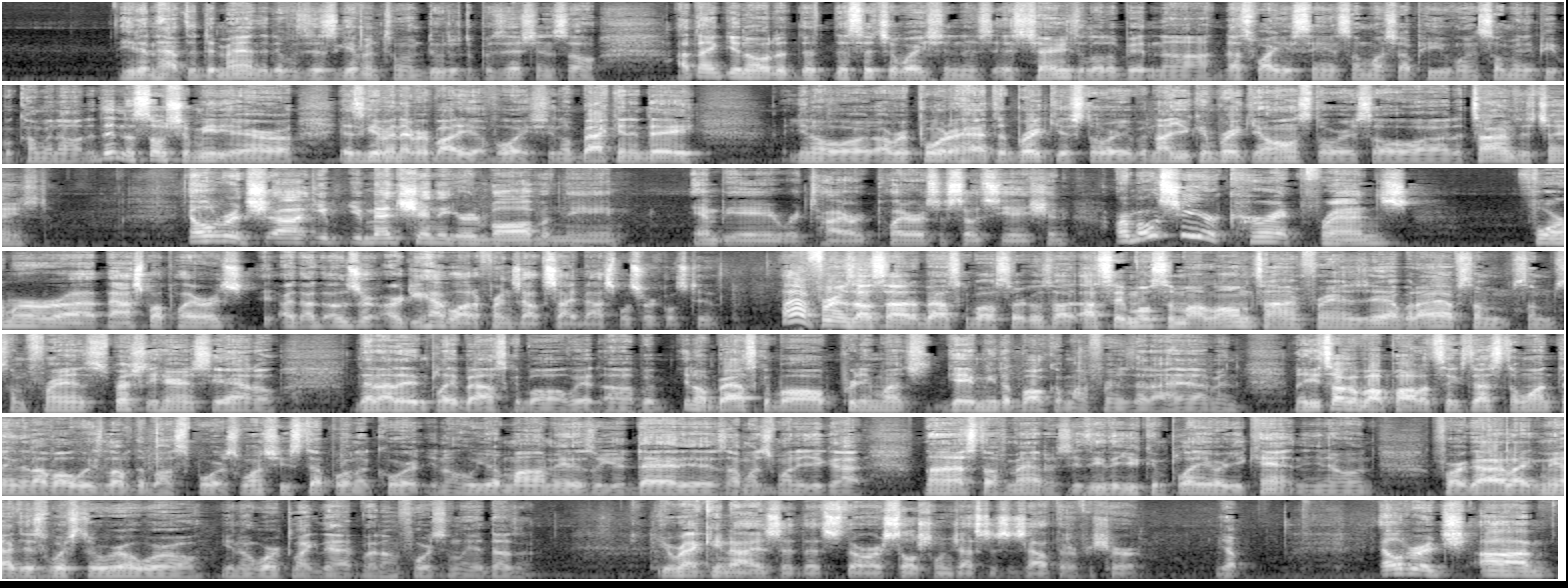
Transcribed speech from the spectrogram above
he didn't have to demand it; it was just given to him due to the position. So, I think you know the the, the situation has, has, changed a little bit, and uh, that's why you're seeing so much upheaval and so many people coming out. And then the social media era is giving everybody a voice. You know, back in the day you know, a, a, reporter had to break your story, but now you can break your own story. So uh, the times has changed. Eldridge, uh, you, you mentioned that you're involved in the NBA Retired Players Association. Are most of your current friends former uh, basketball players? Are, are those are, or do you have a lot of friends outside basketball circles too? I have friends outside of basketball circles. I, I say most of my longtime friends, yeah, but I have some some some friends, especially here in Seattle, that I didn't play basketball with. Uh, but you know, basketball pretty much gave me the bulk of my friends that I have. And now you talk about politics. That's the one thing that I've always loved about sports. Once you step on a court, you know who your mom is, who your dad is, how much money you got. None of that stuff matters. It's either you can play or you can't. You know, for a guy like me, I just wish the real world, you know, worked like that. But unfortunately, it doesn't you recognize that this, there are social injustices out there for sure. Yep. Eldridge, um,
